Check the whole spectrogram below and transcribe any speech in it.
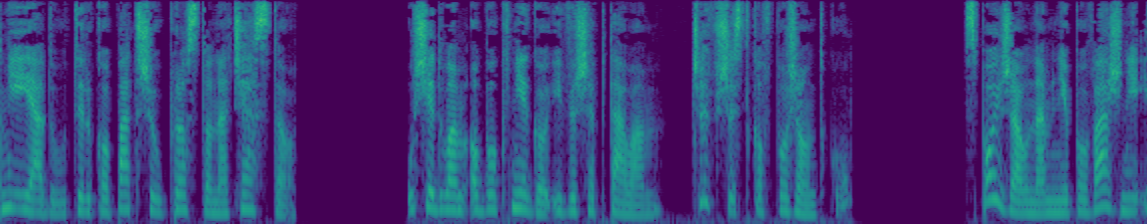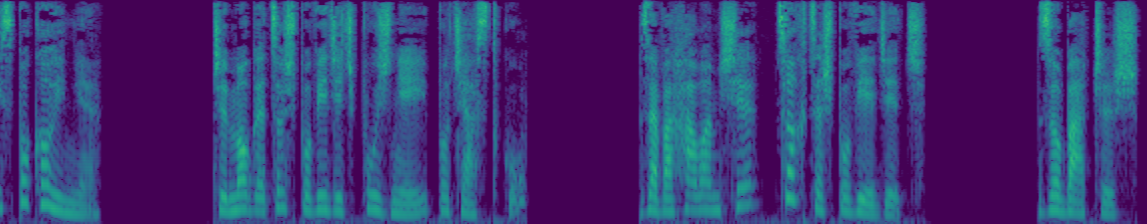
Nie jadł, tylko patrzył prosto na ciasto. Usiadłam obok niego i wyszeptałam, czy wszystko w porządku? Spojrzał na mnie poważnie i spokojnie. Czy mogę coś powiedzieć później, po ciastku? Zawahałam się, co chcesz powiedzieć? Zobaczysz.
